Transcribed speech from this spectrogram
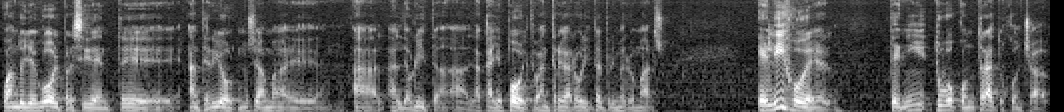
cuando llegó el presidente anterior, ¿cómo se llama? Eh, al, de ahorita, a la calle Paul, que va a entregar ahorita el primero de marzo. El hijo de él tuvo contratos con Chávez.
